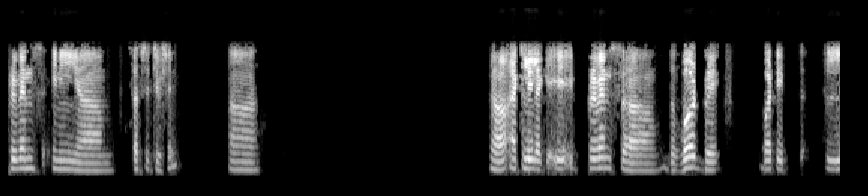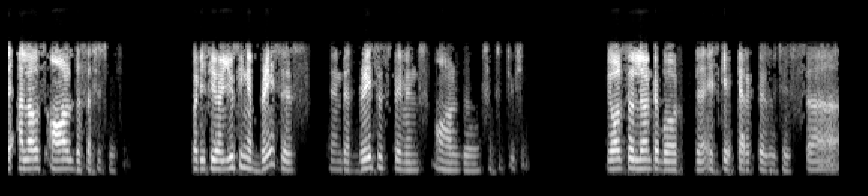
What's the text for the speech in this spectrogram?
prevents any um, substitution. Uh, uh, actually, like it, prevents the word break, but it allows all the substitution. But if you are using a braces then that braces prevents all the substitution. We also learned about the escape characters which is uh,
